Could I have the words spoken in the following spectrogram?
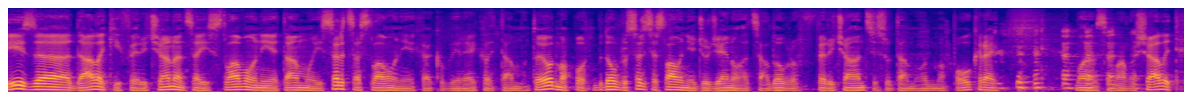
iz uh, dalekih Feričanaca iz Slavonije tamo iz srca Slavonije kako bi rekli tamo. To je odmah po, dobro srce Slavonije Đurđenovac, ali dobro Feričanci su tamo odmah pokraj. Moram se malo šaliti.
